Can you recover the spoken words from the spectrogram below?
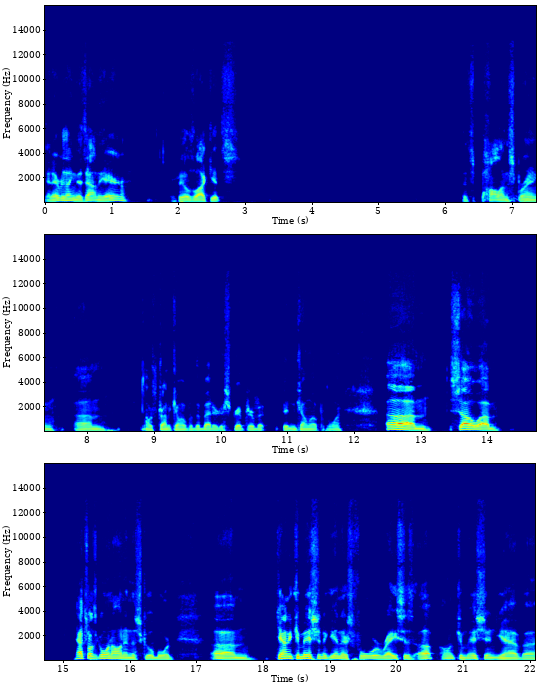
and everything that's out in the air feels like it's it's pollen spring. Um, I was trying to come up with a better descriptor, but didn't come up with one. Um, so um, that's what's going on in the school board. Um, county commission again. There's four races up on commission. You have uh,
